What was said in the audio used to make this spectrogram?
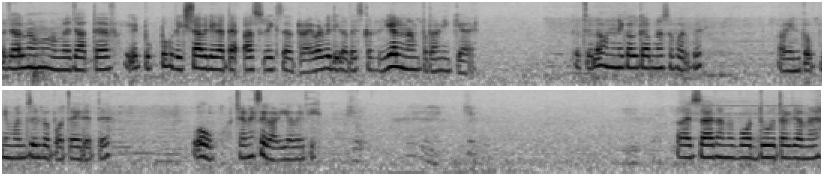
तो चलो हमें जाते हैं ये टुक टुक रिक्शा भी दिखाता है, अस रिक्शा ड्राइवर भी दिखाता है, इसका रियल नाम पता नहीं क्या है। तो चलो, हम निकलते हैं अपने सफ़र पे, और इनको अपनी मंजिल पे पहुँचा ही देते हैं। अचानक से गाड़ी आ गई थी। शायद हमें बहुत दूर तक जाना है।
